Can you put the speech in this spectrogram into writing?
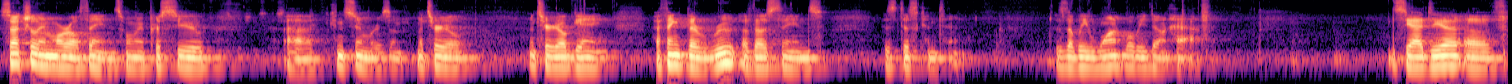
sexually immoral things, when we pursue uh, consumerism, material, material gain, I think the root of those things is discontent, is that we want what we don't have. It's the idea of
